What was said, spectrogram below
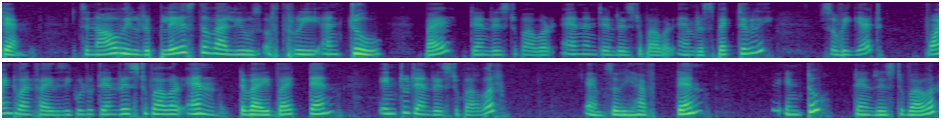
10. So now we'll replace the values of 3 and 2 by 10 raised to power n and 10 raised to power m respectively. So we get 0.15 is equal to 10 raised to power n divided by 10 into 10 raised to power m. So we have 10 into 10 raised to power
